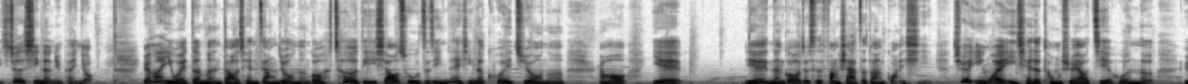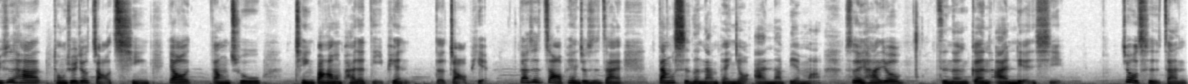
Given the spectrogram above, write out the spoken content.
就是新的女朋友。原本以为登门道歉，这样就能够彻底消除自己内心的愧疚呢，然后也也能够就是放下这段关系，却因为以前的同学要结婚了，于是他同学就找晴要当初晴帮他们拍的底片的照片，但是照片就是在当时的男朋友安那边嘛，所以他就。只能跟安联系，就此展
